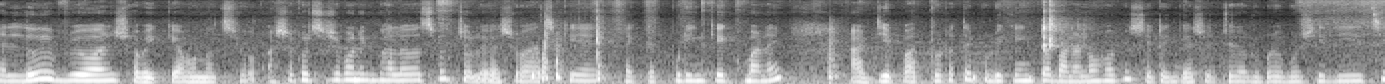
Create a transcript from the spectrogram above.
হ্যালো এভরিওয়ান সবাই কেমন আছো? আশা করছি সবাই অনেক ভালো আছো। চলে আসো আজকে একটা পুডিং কেক বানাই। আর যে পাত্রটাতে পুডিং কেকটা বানানো হবে, সেটা গ্যাসের চুলার উপরে বসিয়ে দিয়েছি।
